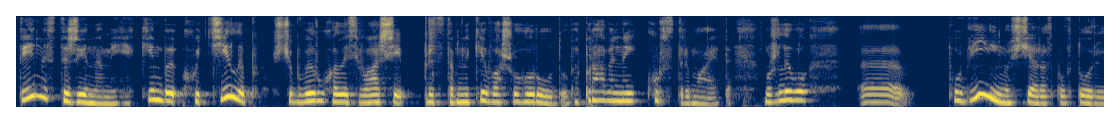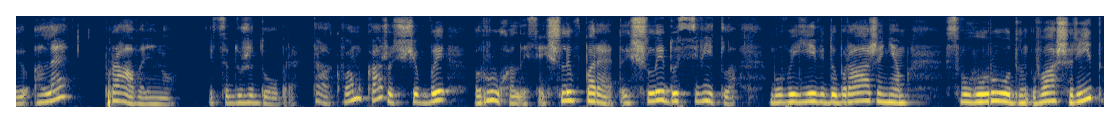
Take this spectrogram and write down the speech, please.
тими стежинами, яким би хотіли б, щоб ви рухались ваші представники вашого роду. Ви правильний курс тримаєте. Можливо, е, повільно, ще раз повторюю, але правильно. І це дуже добре. Так, вам кажуть, щоб ви рухалися, йшли вперед, йшли до світла, бо ви є відображенням свого роду. Ваш рід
